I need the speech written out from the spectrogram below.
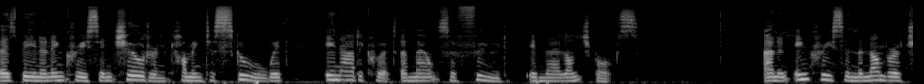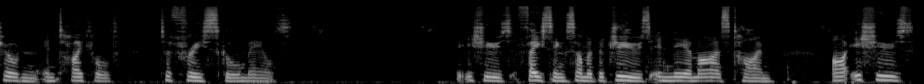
There's been an increase in children coming to school with inadequate amounts of food in their lunchbox, and an increase in the number of children entitled to free school meals. The issues facing some of the Jews in Nehemiah's time are issues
